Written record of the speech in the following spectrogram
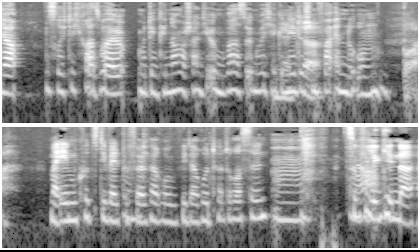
Ja, das ist richtig krass, weil mit den Kindern wahrscheinlich irgendwas, irgendwelche genetischen klar. Veränderungen. Boah, mal eben kurz die Weltbevölkerung Und. wieder runterdrosseln. Mm. Zu ja. viele Kinder.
